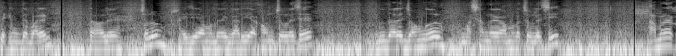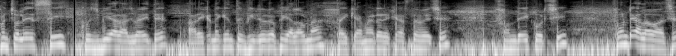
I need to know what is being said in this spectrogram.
দেখে নিতে পারেন। তাহলে চলুন, এই যে আমাদের গাড়ি এখন চলেছে। দুধারে জঙ্গল মাঝখান আমরা চলেছি। আমরা এখন চলে এসেছি কুচবিহার রাজবাড়িতে। আর এখানে কিন্তু ভিডিওগ্রাফি অ্যালাউ না, তাই ক্যামেরাটা রেখে আসতে হয়েছে। ফোন দিয়েই করছি। ফোনটা অ্যালাউ আছে।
